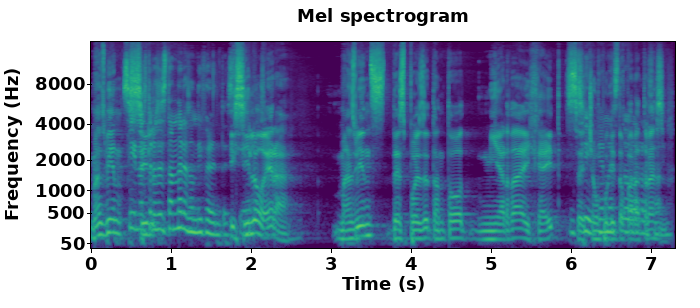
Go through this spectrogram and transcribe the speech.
Más bien. sí, nuestros estándares son diferentes. Y sí lo era. Más bien después de tanto mierda y hate, se echó un poquito para atrás. razón.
